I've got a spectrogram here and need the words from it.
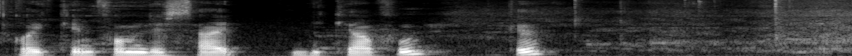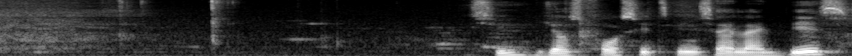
Because it came from the side. Be careful. Okay. See just force it inside like this.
